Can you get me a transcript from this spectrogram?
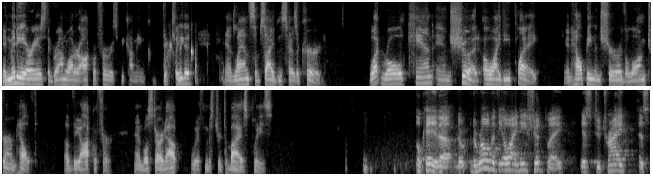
In many areas, the groundwater aquifer is becoming depleted and land subsidence has occurred. What role can and should OID play in helping ensure the long-term health of the aquifer? And we'll start out with Mr. Tobias, please. Okay, the, the, the role that the OID should play is to try as,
